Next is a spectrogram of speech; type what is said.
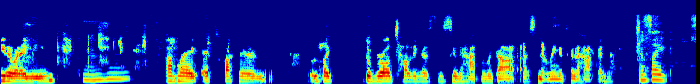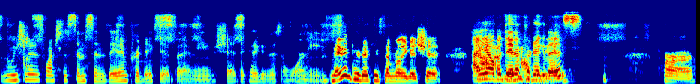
you know what i mean mm-hmm. i'm like it's fucking like the world telling us this is going to happen without us knowing it's going to happen it's like we should have just watched The Simpsons. They didn't predict it, but I mean, shit, they could have given us a warning. They've been predicting some really good shit. I know, but they didn't predict this. Her.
